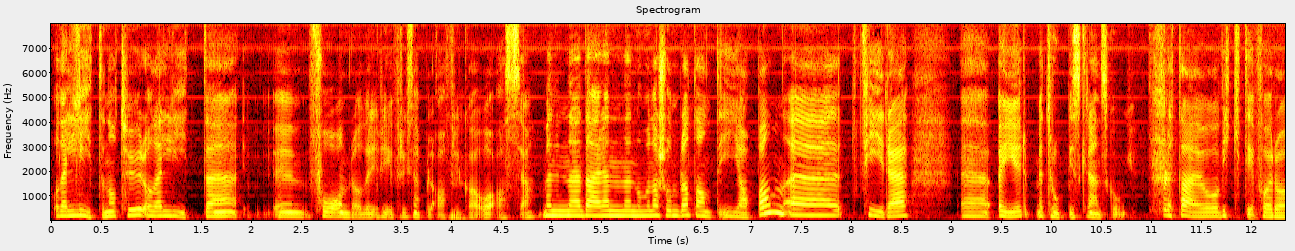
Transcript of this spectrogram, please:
Og det er lite natur, og det er lite uh, få områder i f.eks. Afrika og Asia. Men det er en nominasjon bl.a. i Japan. Fire øyer med tropisk regnskog. For dette er jo viktig for å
